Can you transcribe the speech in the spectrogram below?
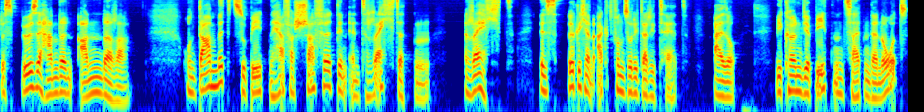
das böse Handeln anderer. Und damit zu beten, Herr, verschaffe den Entrechteten Recht, ist wirklich ein Akt von Solidarität. Also, wie können wir beten in Zeiten der Not?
